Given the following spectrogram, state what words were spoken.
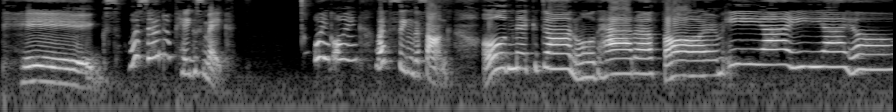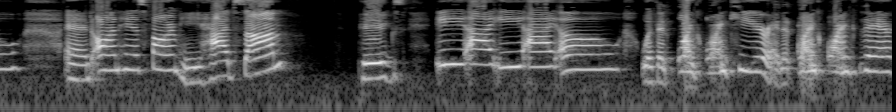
pigs. What sound do pigs make? Oink, oink. Let's sing the song. Old MacDonald had a farm, E-I-E-I-O. And on his farm he had some pigs. E-I-E-I-O, with an oink oink here and an oink oink there,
